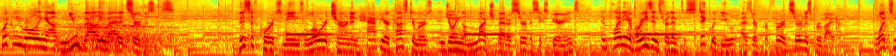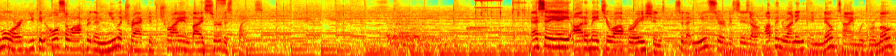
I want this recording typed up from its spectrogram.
quickly rolling out new value added services. This, of course, means lower churn and happier customers enjoying a much better service experience and plenty of reasons for them to stick with you as their preferred service provider. What's more, you can also offer them new attractive try and buy service plans. SAA automates your operations so that new services are up and running in no time with remote,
